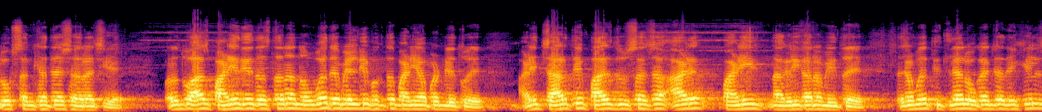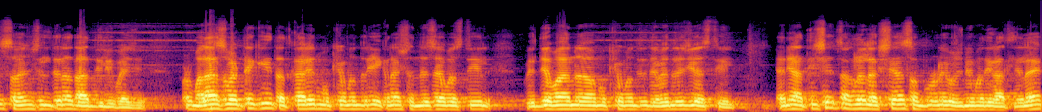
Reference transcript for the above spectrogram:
लोकसंख्या त्या शहराची आहे. परंतु आज पाणी देत असताना नव्वद एम एल डी फक्त पाणी आपण देतोय. आणि चार ते पाच दिवसाच्या आड पाणी नागरिकांना मिळतंय. त्याच्यामुळे तिथल्या लोकांच्या देखील सहनशीलतेला दाद दिली पाहिजे. पण मला असं वाटतं की तत्कालीन मुख्यमंत्री एकनाथ शिंदेसाहेब असतील विद्यमान मुख्यमंत्री देवेंद्रजी असतील यांनी अतिशय चांगलं लक्ष या संपूर्ण योजनेमध्ये घातलेलं आहे.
